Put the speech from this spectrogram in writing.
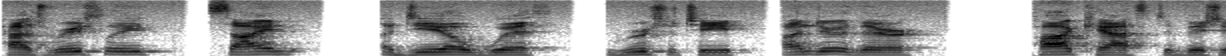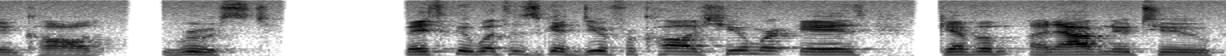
has recently signed a deal with Rooster Teeth under their podcast division called Roost. Basically what this is going to do for College Humor is give them an avenue to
